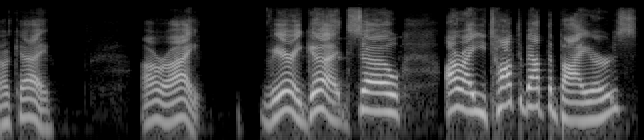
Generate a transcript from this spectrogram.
Okay. All right. Very good. So, all right, you talked about the buyers.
